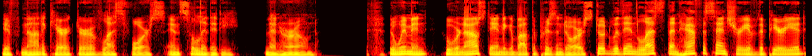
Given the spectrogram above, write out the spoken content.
if not a character of less force and solidity than her own. The women who were now standing about the prison door, stood within less than half a century of the period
